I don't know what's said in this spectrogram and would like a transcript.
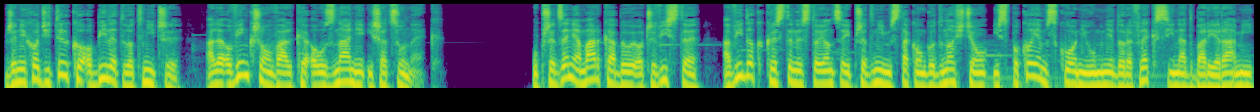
że nie chodzi tylko o bilet lotniczy, ale o większą walkę o uznanie i szacunek. Uprzedzenia Marka były oczywiste, a widok Krystyny stojącej przed nim z taką godnością i spokojem skłonił mnie do refleksji nad barierami,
